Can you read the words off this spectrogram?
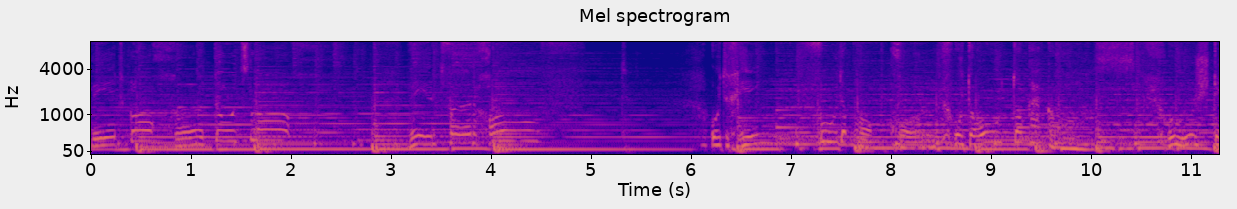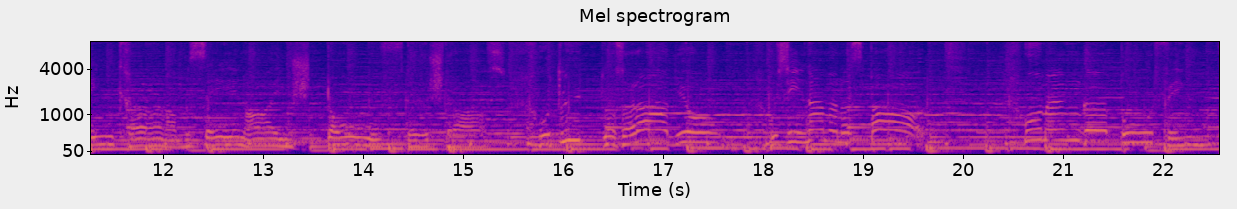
wird gelochen das Loch wird verkauft. Und die Kinder fuhren Popcorn und die Auto gegen Gas. Und stinken am See nach im Stau auf der Straße. Und die Leute hören Radio und sie nehmen ein Bad. Und manche Bauer findet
